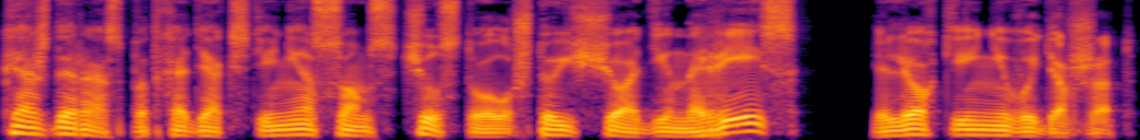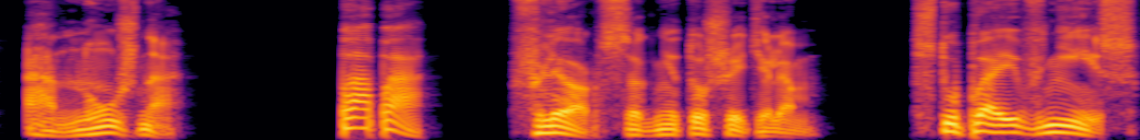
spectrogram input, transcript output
Каждый раз, подходя к стене, Сомс чувствовал, что еще один рейс и легкие не выдержат. А нужно. «Папа!» Флер с огнетушителем. «Ступай вниз!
